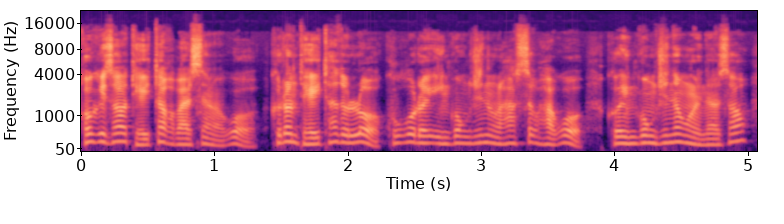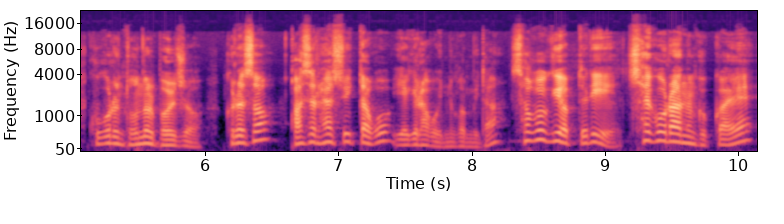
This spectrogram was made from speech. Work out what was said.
거기서 데이터가 발생하고 그런 데이터들로 구글의 인공지능을 학습하고 그 인공지능으로 인해서 구글은 돈을 벌죠. 그래서 과세를 할 수 있다고 얘기를 하고 있는 겁니다. 석유 기업들이 채굴하는 국가에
